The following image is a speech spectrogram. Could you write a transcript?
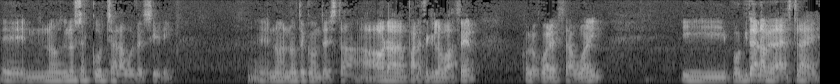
eh, no, no se escucha la voz de Siri. Eh, no, no te contesta. Ahora parece que lo va a hacer, con lo cual está guay. Y poquitas novedades trae.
